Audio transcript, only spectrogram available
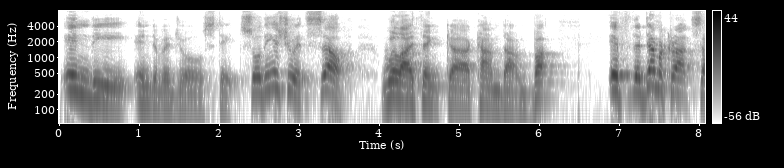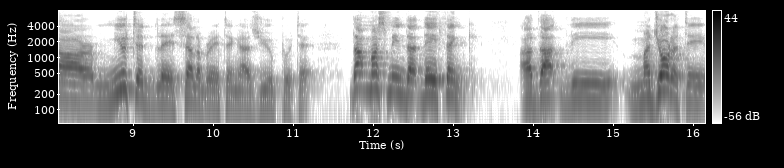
in the individual states. So the issue itself will, I think, uh, calm down. But if the Democrats are mutedly celebrating, as you put it, that must mean that they think uh, that the majority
